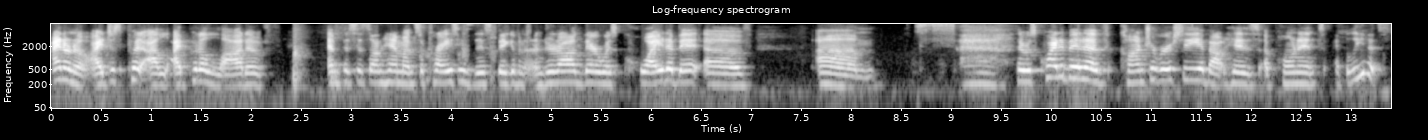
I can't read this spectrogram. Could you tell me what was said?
I don't know. I just put I, I put a lot of emphasis on him. I'm surprised he's this big of an underdog. There was quite a bit of um there was quite a bit of controversy about his opponent. I believe it's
